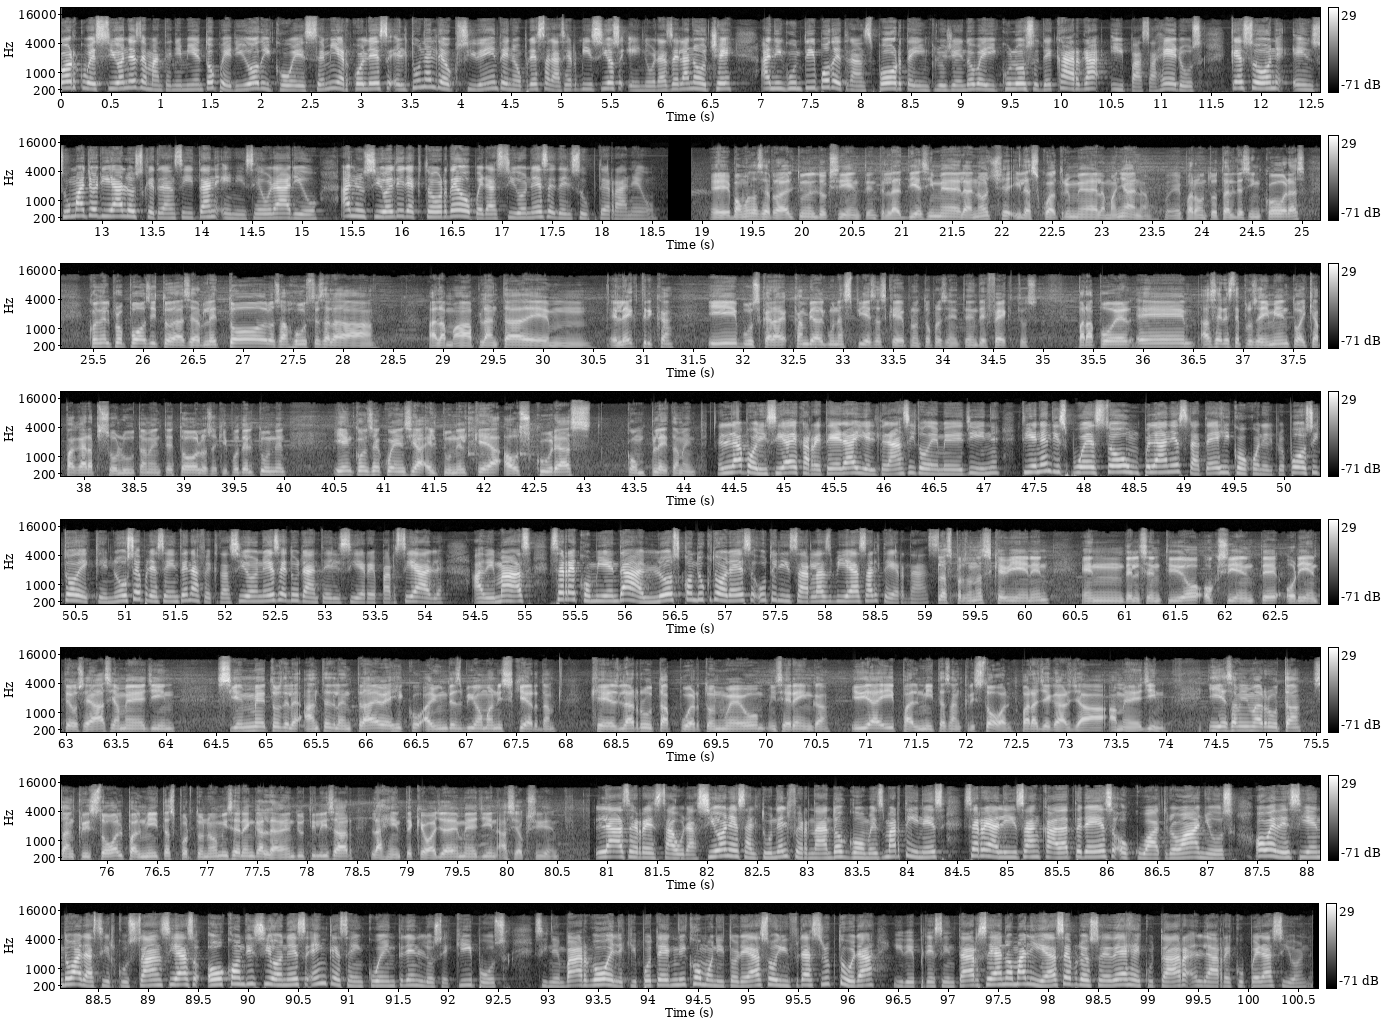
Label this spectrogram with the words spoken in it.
Por cuestiones de mantenimiento periódico, este miércoles el túnel de Occidente no prestará servicios en horas de la noche a ningún tipo de transporte, incluyendo vehículos de carga y pasajeros, que son en su mayoría los que transitan en ese horario, anunció el director de operaciones del subterráneo. Eh, vamos a cerrar el túnel de Occidente entre las 10 y media de la noche y las 4 y media de la mañana, eh, para un total de 5 horas, con el propósito de hacerle todos los ajustes a la a la planta mm, eléctrica y buscar cambiar algunas piezas que de pronto presenten defectos. Para poder eh, hacer este procedimiento hay que apagar absolutamente todos los equipos del túnel y en consecuencia el túnel queda a oscuras completamente. La Policía de Carretera y el Tránsito de Medellín tienen dispuesto un plan estratégico con el propósito de que no se presenten afectaciones durante el cierre parcial. Además, se recomienda a los conductores utilizar las vías alternas. Las personas que vienen en, del sentido occidente-oriente, o sea, hacia Medellín, 100 metros antes de la entrada de México hay un desvío a mano izquierda que es la ruta Puerto Nuevo Miserenga y de ahí Palmita San Cristóbal para llegar ya a Medellín. Y esa misma ruta, San Cristóbal, Palmitas, Puerto Nuevo Miserenga, la deben de utilizar la gente que vaya de Medellín hacia Occidente. Las restauraciones al túnel Fernando Gómez Martínez se realizan cada tres o cuatro años, obedeciendo a las circunstancias o condiciones en que se encuentren los equipos. Sin embargo, el equipo técnico monitorea su infraestructura y de presentarse anomalías se procede a ejecutar la recuperación.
